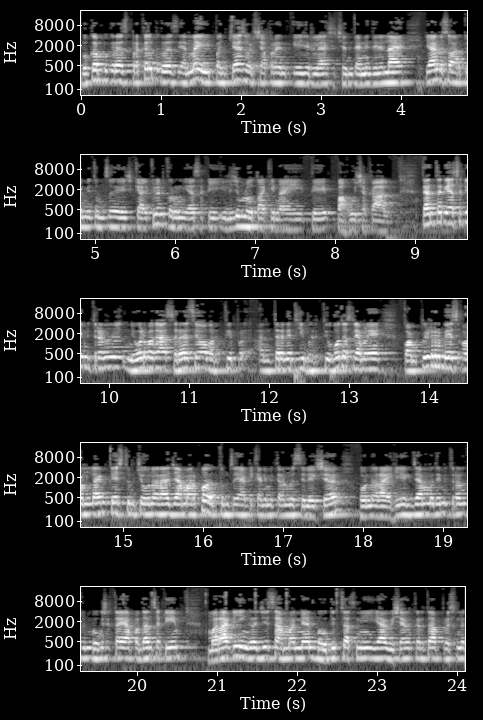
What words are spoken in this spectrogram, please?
भूकंपग्रस्त प्रकल्पग्रस्त यांनाही पंचेचाळीस वर्षापर्यंत एज रिलॅक्सेशन त्यांनी दिलेलं आहे. यानुसार तुम्ही तुमचं एज कॅल्क्युलेट करून यासाठी इलिजिबल होता की नाही ते पाहू शकाल. त्यानंतर यासाठी मित्रांनो निवड बघा. सरळ सेवा भरती अंतर्गत ही भरती होत असल्यामुळे कॉम्प्युटर बेस्ड ऑनलाईन टेस्ट तुमची होणार आहे ज्यामार्फत तुमचं या ठिकाणी मित्रांनो सिलेक्शन होणार आहे. ही एक्झाममध्ये मित्रांनो तुम्ही बघू शकता या पदांसाठी मराठी इंग्रजी सामान्य बौद्धिक चाचणी या विषयांकरता प्रश्न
